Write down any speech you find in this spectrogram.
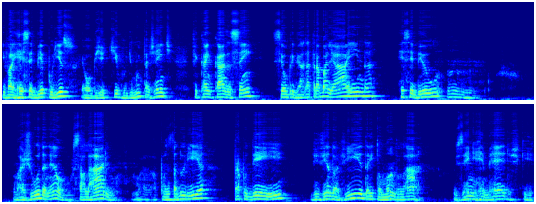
e vai receber por isso, é o objetivo de muita gente, ficar em casa sem ser obrigado a trabalhar e ainda receber um, uma ajuda, né, um salário, uma aposentadoria para poder ir vivendo a vida e tomando lá os N remédios que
